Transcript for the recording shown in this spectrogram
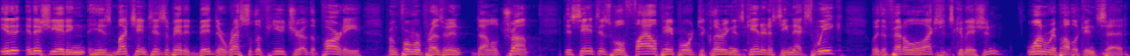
in- initiating his much anticipated bid to wrestle the future of the party from former President Donald Trump. DeSantis will file paperwork declaring his candidacy next week with the Federal Elections Commission, one Republican said,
